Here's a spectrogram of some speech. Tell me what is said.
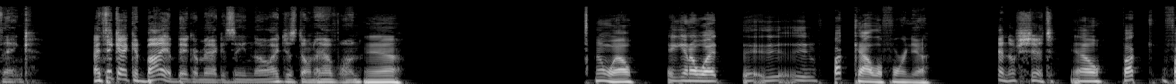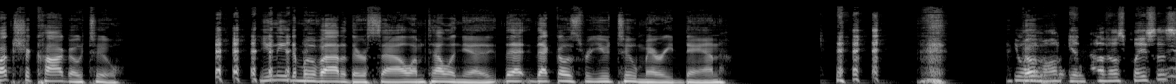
think. I think I could buy a bigger magazine though. I just don't have one. Yeah. Oh well. Hey, you know what? Uh, uh, fuck California. Yeah, no shit. You know, fuck fuck Chicago too. you need to move out of there, Sal. I'm telling you. That that goes for you too, married Dan. you want them all to get out of those places?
